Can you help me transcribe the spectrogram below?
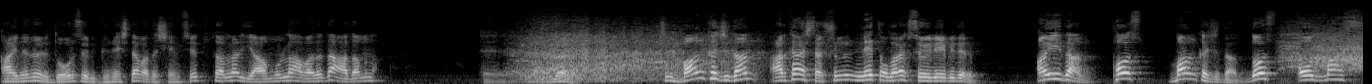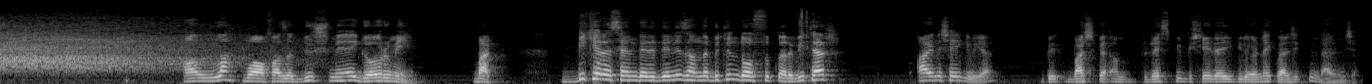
Aynen öyle doğru söylüyor. Güneşli havada şemsiye tutarlar. Yağmurlu havada da adamın Ee, yani böyle. Şimdi bankacıdan arkadaşlar şunu net olarak söyleyebilirim. Ayıdan post, bankacıdan dost olmaz. Allah muhafaza düşmeye görmeyin. Bak bir kere sendelediğiniz anda bütün dostlukları biter. Aynı şey gibi ya. Bir başka resmi bir şeyle ilgili örnek verecektim vermeyeceğim.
